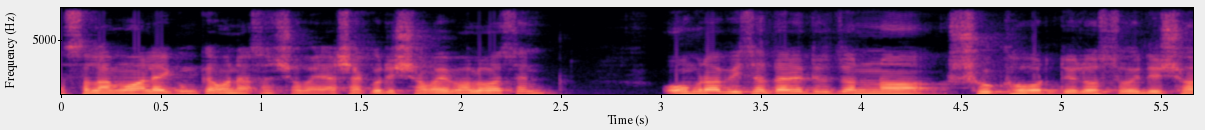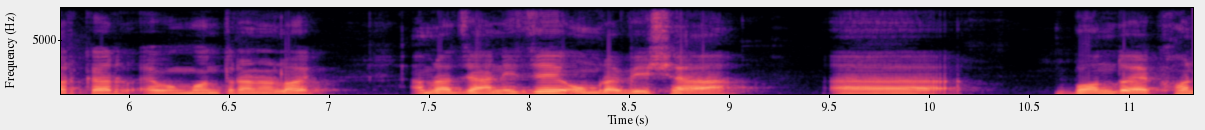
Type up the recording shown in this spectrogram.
আসসালামু আলাইকুম, কেমন আছেন সবাই? আশা করি সবাই ভালো আছেন। ওমরা ভিসাদারিদের জন্য সুখবর দিল সৌদি সরকার এবং মন্ত্রণালয়। আমরা জানি যে ওমরা ভিসা বন্ধ এখন।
